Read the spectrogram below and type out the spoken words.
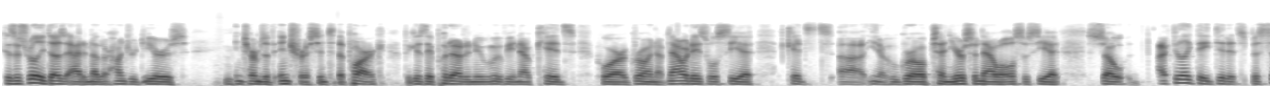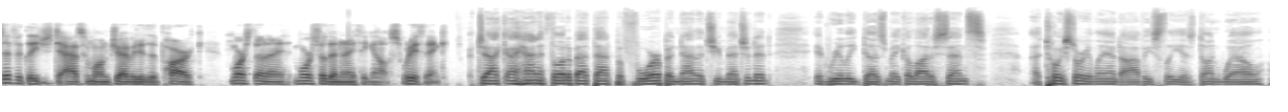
Because this really does add another hundred years in terms of interest into the park because they put out a new movie and now kids who are growing up nowadays will see it. Kids uh, you know who grow up 10 years from now will also see it. So i feel like they did it specifically just to add some longevity to the park more so than more so than anything else. What do you think? Jack, I hadn't thought about that before, but now that you mention it, it really does make a lot of sense. Uh, Toy Story Land obviously has done well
